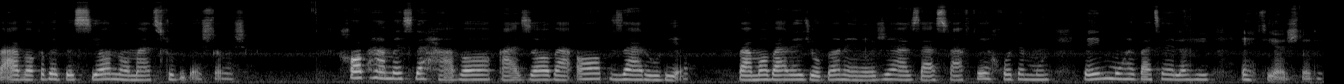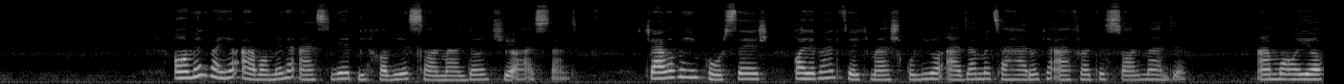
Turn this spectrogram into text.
و عواقب بسیار نامطلوبی داشته باشه. خواب هم مثل هوا، غذا و آب ضروریه و ما برای جبران انرژی از دست رفته خودمون به این محبت الهی احتیاج داریم. عامل و یا عوامل اصلی بیخوابی سالمندان چیا هستند؟ جواب این پرسش غالبا فکر مشغولی و عدم تحرک افراد سالمنده. اما آیا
